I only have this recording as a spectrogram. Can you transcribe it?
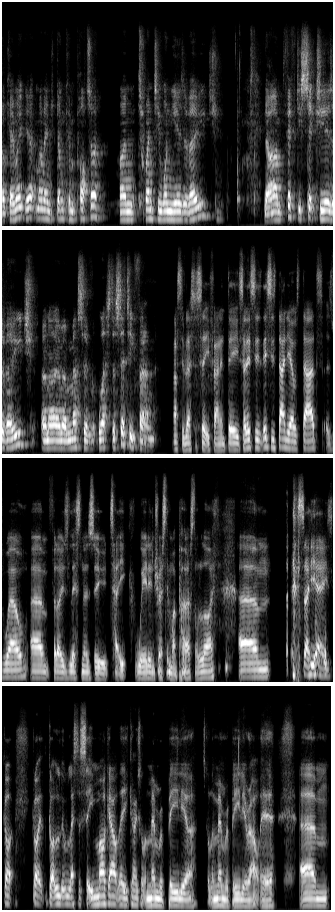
Okay, mate. Yeah, my name's Duncan Potter. I'm 21 years of age. No, I'm 56 years of age, and I am a massive Leicester City fan. Massive Leicester City fan indeed. So this is this is Danielle's dad as well. Um, for those listeners who take weird interest in my personal life. Um, so yeah, he's got got got a little Leicester City mug out there. You go. He's got the memorabilia. He's got the memorabilia out here. Um,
